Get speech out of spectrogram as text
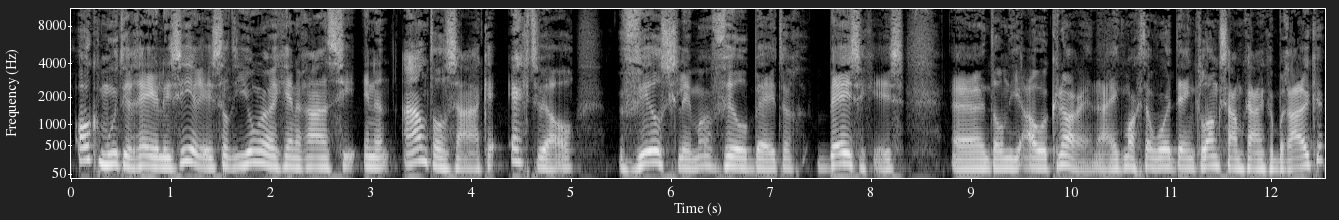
ook moeten realiseren is dat de jongere generatie in een aantal zaken echt wel veel slimmer, veel beter bezig is uh, dan die oude knar. Nou, ik mag dat woord denk ik langzaam gaan gebruiken.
